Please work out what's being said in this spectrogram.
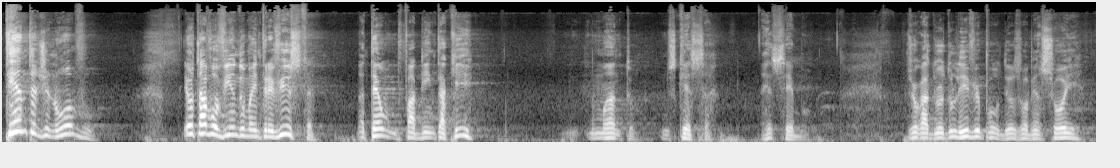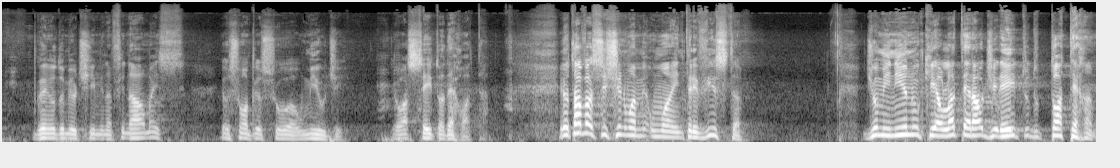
Tenta de novo. Eu estava ouvindo uma entrevista, até o Fabinho está aqui, no manto, não esqueça, recebo. Jogador do Liverpool, Deus o abençoe, ganhou do meu time na final, mas eu sou uma pessoa humilde, eu aceito a derrota. Eu estava assistindo uma, uma entrevista de um menino que é o lateral direito do Tottenham,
